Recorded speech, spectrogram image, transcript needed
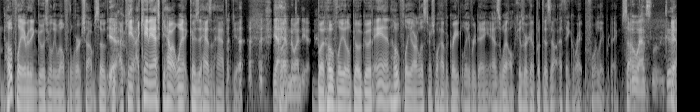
Right. Hopefully everything goes really well for the workshop. So Yeah, I can't I can't ask you how it went because it hasn't happened yet. Yeah, I have no idea. but hopefully it'll go good, and hopefully our listeners will have a great Labor Day as well because we're going to put this out I think right before Labor Day. So Oh, absolutely. Good. yeah,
